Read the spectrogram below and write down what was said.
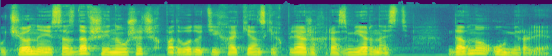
Ученые, создавшие на ушедших под воду тихоокеанских пляжах размерность, давно умерли,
